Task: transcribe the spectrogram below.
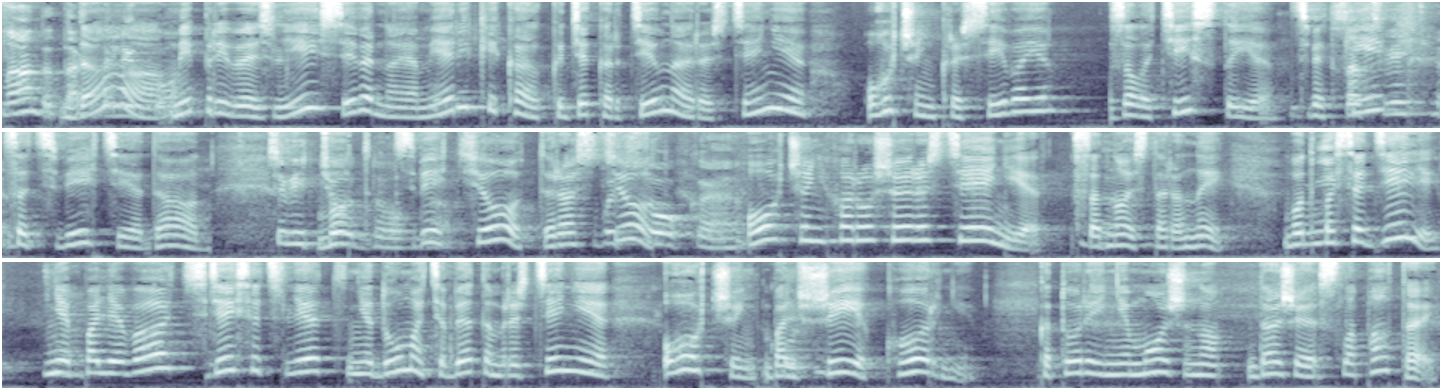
надо так да, далеко. мы привезли из Северной Америки как декоративное растение очень красивые, золотистые цветки, Соцветия. соцветия, да. Цветет вот долго. цветет, растет. Высокое. Очень хорошее растение, с одной стороны. Вот Не- посадили, не поливать, 10 лет не думать об этом растении, очень большие корни которые не можно даже с лопатой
